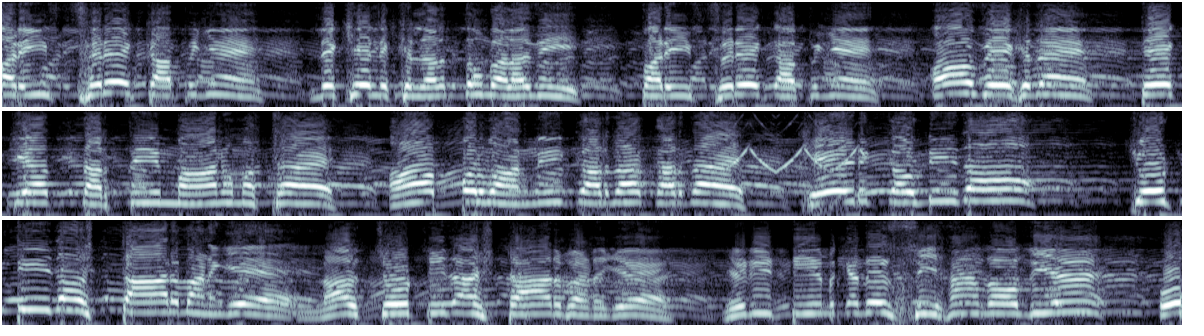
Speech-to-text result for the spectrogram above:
ਭਰੀ ਫਿਰੇ ਕਾਪੀਆਂ ਲਿਖੇ ਲਿਖ ਲੜਤੋਂ ਵਾਲਾ ਵੀ ਭਰੀ ਫਿਰੇ ਕਾਪੀਆਂ ਉਹ ਵੇਖਦਾ ਟੇਕਿਆ ਧਰਤੀ ਮਾਨ ਮੱਥਾ ਹੈ ਆ ਪ੍ਰਵਾਨੀ ਕਰਦਾ ਕਰਦਾ ਹੈ ਖੇਡ ਕੌਡੀ ਦਾ ਚੋਟੀ ਦਾ ਸਟਾਰ ਬਣ ਗਿਆ ਨਾਲ ਚੋਟੀ ਦਾ ਸਟਾਰ ਬਣ ਗਿਆ ਜਿਹੜੀ ਟੀਮ ਕਹਿੰਦੇ ਸੀਹਾਂ ਦੌਲਦੀ ਹੈ, ਉਹ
